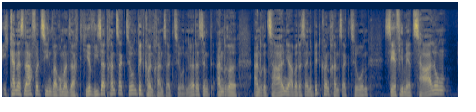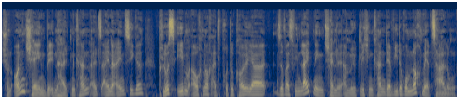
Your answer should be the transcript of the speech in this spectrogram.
ich kann das nachvollziehen, warum man sagt, hier Visa-Transaktion, Bitcoin-Transaktion. Ne? Das sind andere, andere Zahlen, ja, aber dass eine Bitcoin-Transaktion sehr viel mehr Zahlung schon on-chain beinhalten kann als eine einzige, plus eben auch noch als Protokoll ja sowas wie ein Lightning-Channel ermöglichen kann, der wiederum noch mehr Zahlungen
